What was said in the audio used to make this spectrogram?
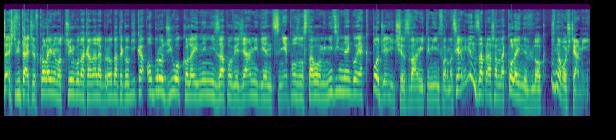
Cześć, witajcie w kolejnym odcinku na kanale Broda tego Gika. Obrodziło kolejnymi zapowiedziami, więc nie pozostało mi nic innego jak podzielić się z wami tymi informacjami, więc zapraszam na kolejny vlog z nowościami.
